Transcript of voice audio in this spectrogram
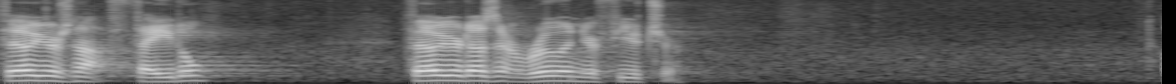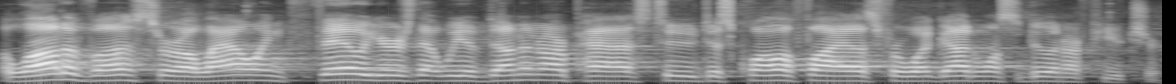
Failure is not fatal failure doesn't ruin your future. A lot of us are allowing failures that we have done in our past to disqualify us for what God wants to do in our future.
